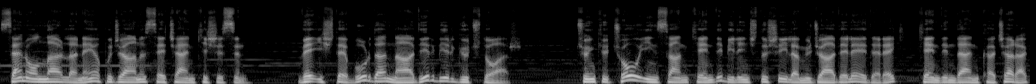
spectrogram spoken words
sen onlarla ne yapacağını seçen kişisin. Ve işte burada nadir bir güç doğar. Çünkü çoğu insan kendi bilinç dışıyla mücadele ederek, kendinden kaçarak,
